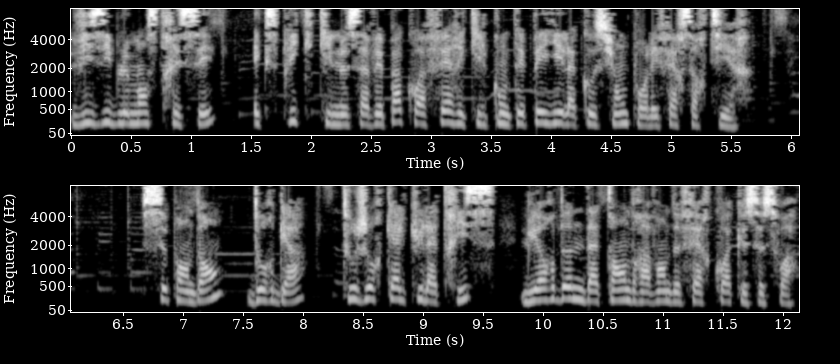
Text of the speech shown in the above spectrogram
visiblement stressé, explique qu'il ne savait pas quoi faire et qu'il comptait payer la caution pour les faire sortir. Cependant, Durga, toujours calculatrice, lui ordonne d'attendre avant de faire quoi que ce soit.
